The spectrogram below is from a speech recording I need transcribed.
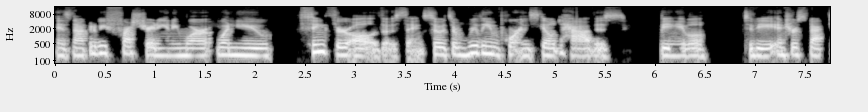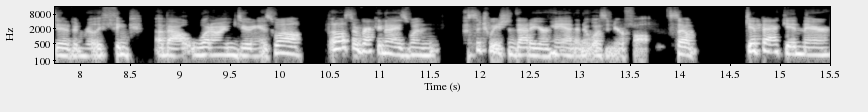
And it's not going to be frustrating anymore when you think through all of those things. So it's a really important skill to have is being able to be introspective and really think about what I'm doing as well, but also recognize when a situation's out of your hand and it wasn't your fault. So get back in there,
